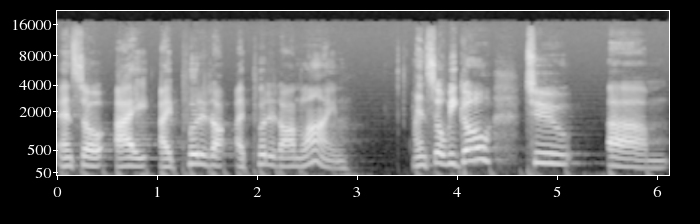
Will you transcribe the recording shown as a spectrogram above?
And so I, I, put, it, I put it online. And so we go to, um,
